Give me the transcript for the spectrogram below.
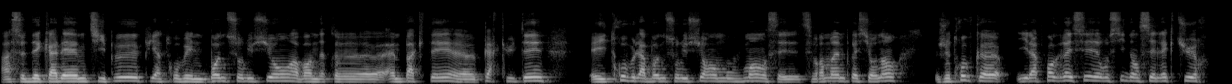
à se décaler un petit peu, puis à trouver une bonne solution avant d'être impacté, percuté et il trouve la bonne solution en mouvement. C'est vraiment impressionnant. Je trouve qu'il a progressé aussi dans ses lectures.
